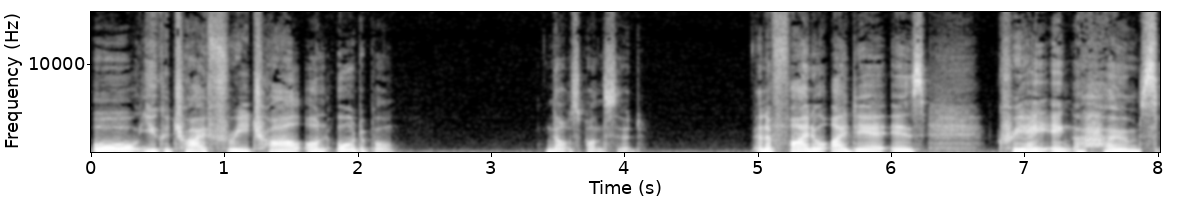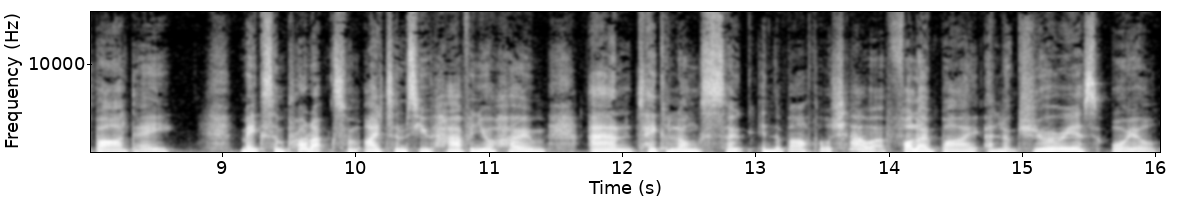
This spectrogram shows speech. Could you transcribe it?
Or you could try a free trial on Audible. Not sponsored. And a final idea is creating a home spa day Make some products from items you have in your home and take a long soak in the bath or shower, followed by a luxurious oil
